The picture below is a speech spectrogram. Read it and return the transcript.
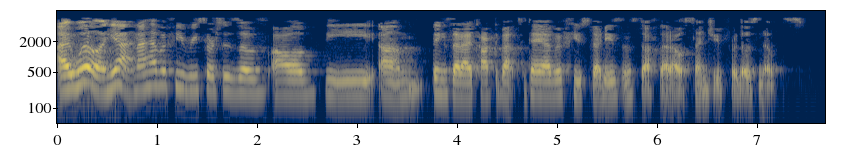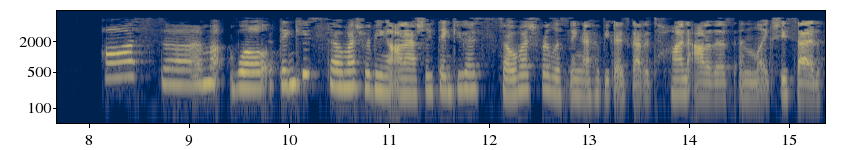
I will, and yeah, and I have a few resources of all of the um, things that I talked about today. I have a few studies and stuff that I'll send you for those notes. Awesome. Well, thank you so much for being on, Ashlee. Thank you guys so much for listening. I hope you guys got a ton out of this. And like she said,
